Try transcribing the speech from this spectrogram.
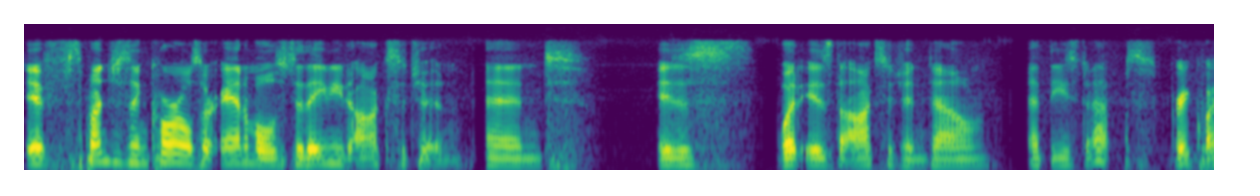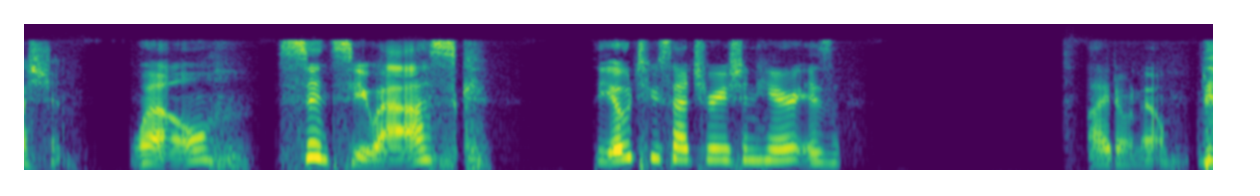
If sponges and corals are animals, do they need oxygen? And is what is the oxygen down at these depths? Great question. Well, since you ask, the O2 saturation here is I don't know. Boy,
